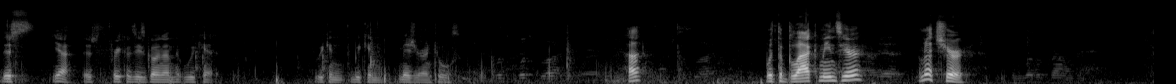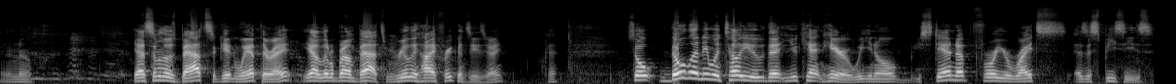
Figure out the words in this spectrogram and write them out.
there's Yeah, there's frequencies going on that we can't. We can we can measure on tools. What's, black? Huh? What the black means here? I'm not sure. I don't know. Yeah, some of those bats are getting way up there, right? Yeah, little brown bats, really high frequencies, right? Okay. So don't let anyone tell you that you can't hear. We, you know, you stand up for your rights as a species.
